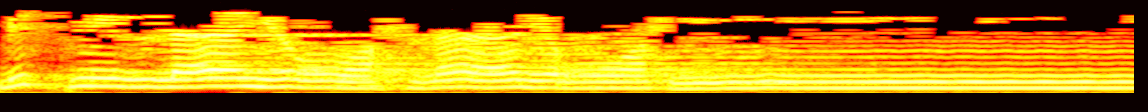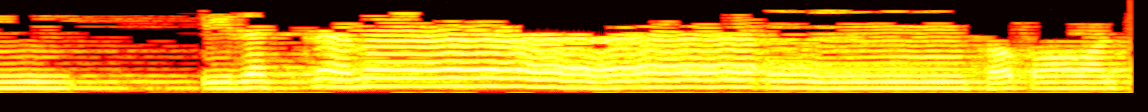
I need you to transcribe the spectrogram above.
بسم الله الرحمن الرحيم. إذا السماء انفطرت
